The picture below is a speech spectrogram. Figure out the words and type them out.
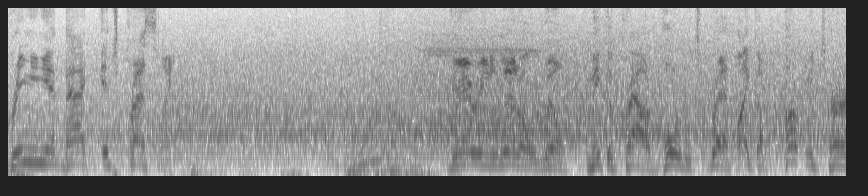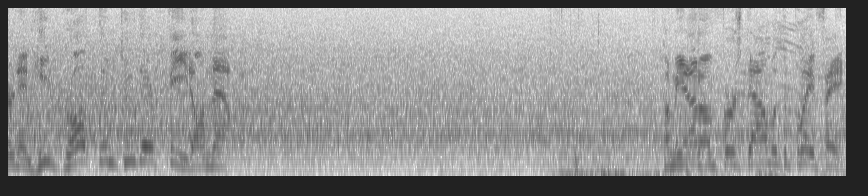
Bringing it back, it's Presley. Very little will make a crowd hold its breath like a punt return, and he brought them to their feet on that one. Coming out on first down with the play fake.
